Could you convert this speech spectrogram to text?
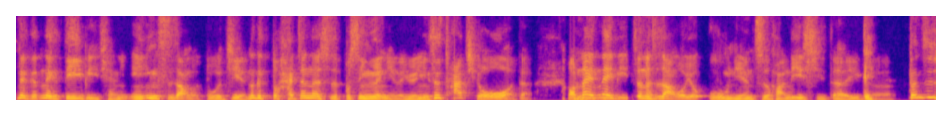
那个那个第一笔钱，因因此让我多借，那个都还真的是不是因为你的原因，是他求我的。哦，那那笔真的是让我有五年只还利息的一个。但是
